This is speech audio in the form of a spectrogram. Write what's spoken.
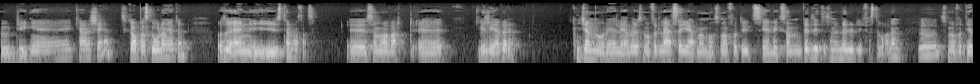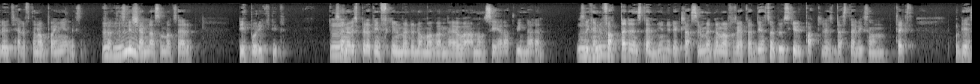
Huddinge kanske. Skaparskolan heter den. Och så en i Ystad någonstans. Eh, som har varit eh, elever. jämnåriga elever som har fått läsa igenom och som har fått utse liksom, lite som i Melodifestivalen. Mm. Som har fått dela ut hälften av poängen liksom. För att det ska kännas som att här, det är på riktigt. Mm. Sen har vi spelat in filmer där de har varit med och annonserat vinnaren. Så kan Mhm. du fatta den stämningen i det klassrummet när man får veta att dels har du skrivit Partilles bästa liksom, text och att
